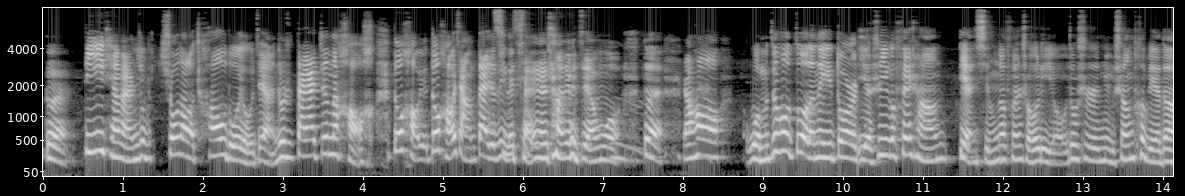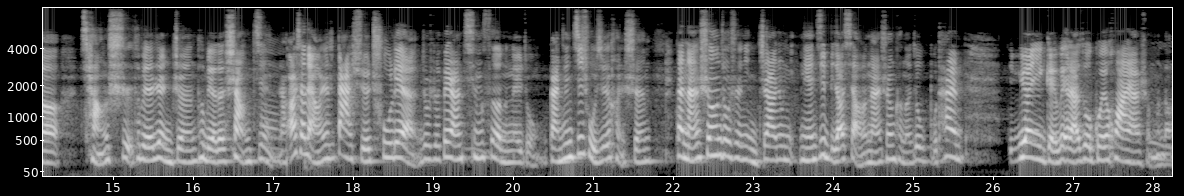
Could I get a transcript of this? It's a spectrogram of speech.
对，第一天晚上就收到了超多邮件，就是大家真的好 都好都好想带着自己的前任上这个节目，嗯。对，然后我们最后做的那一对儿也是一个非常典型的分手理由，就是女生特别的强势，特别认真，特别的上进，而且两个人是大学初恋，就是非常青涩的那种感情基础其实很深，但男生就是你知道，就年纪比较小的男生可能就不太愿意给未来做规划呀什么的，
